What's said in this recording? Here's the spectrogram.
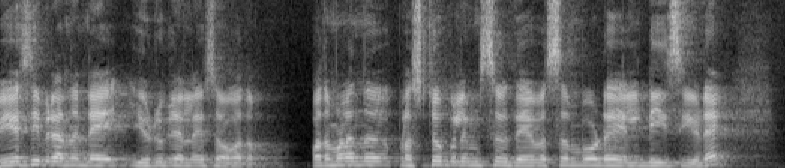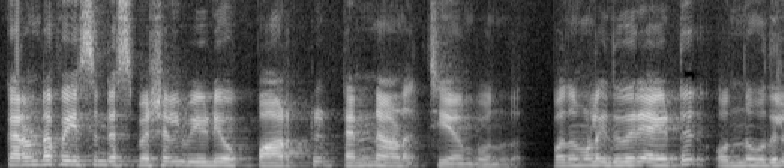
പി എസ് സി ഭ്രാന്തന്റെ യൂട്യൂബ് ചാനലിലേക്ക് സ്വാഗതം. അപ്പോൾ നമ്മളിന്ന് plus two films Devaswom board L D സിയുടെ കറണ്ട് അഫയേഴ്സിന്റെ സ്പെഷ്യൽ വീഡിയോ പാർട്ട് ടെൻ ആണ് ചെയ്യാൻ പോകുന്നത്. അപ്പോൾ നമ്മൾ ഇതുവരെ ആയിട്ട് ഒന്ന് മുതൽ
